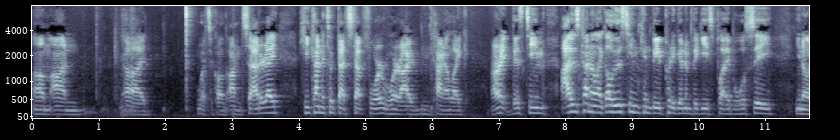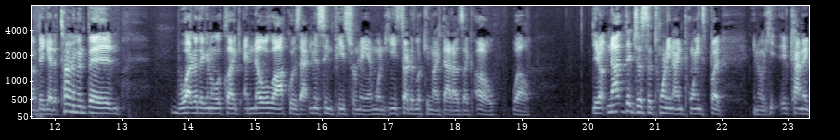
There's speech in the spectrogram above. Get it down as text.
um, on uh, what's it called on Saturday. He kind of took that step forward where I'm kind of like, all right, this team. I was kind of like, oh, this team can be pretty good in Big East play, but we'll see. You know, if they get a tournament bid, what are they going to look like? And Noah Locke was that missing piece for me. And when he started looking like that, I was like, oh, well, you know, not that just the 29 points, but you know, he, it kind of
